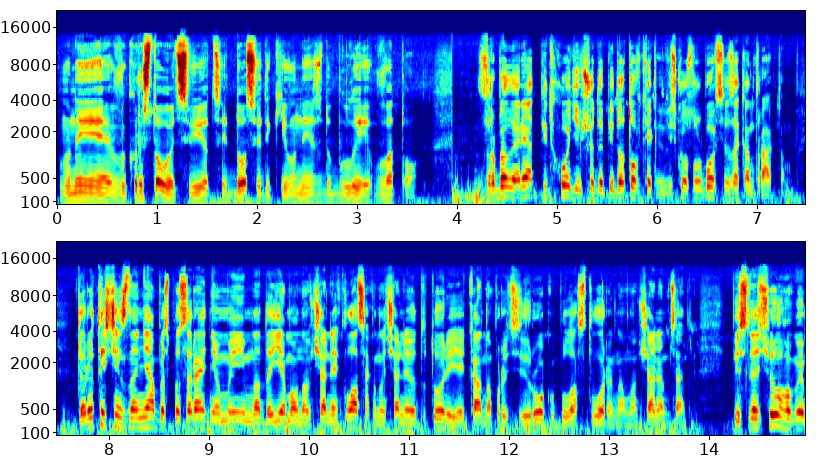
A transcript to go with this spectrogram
вони використовують свій цей досвід, який вони здобули в АТО. Зробили ряд підходів щодо підготовки військовослужбовців за контрактом. Теоретичні знання безпосередньо ми їм надаємо в навчальних класах, в навчальній аудиторії, яка на протязі року була створена в навчальному центрі. Після цього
